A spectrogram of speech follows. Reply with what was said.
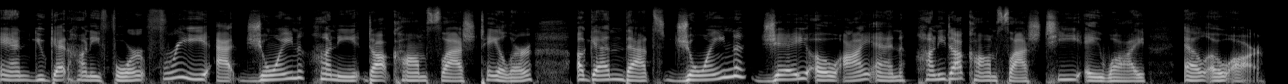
And you get Honey for free at joinhoney.com slash Taylor. Again, that's join, J O I N, honey.com slash T A Y L O R.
